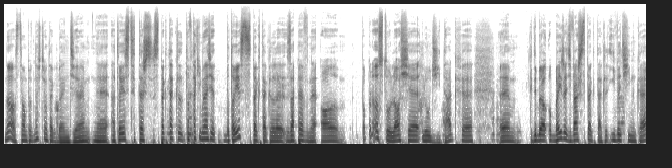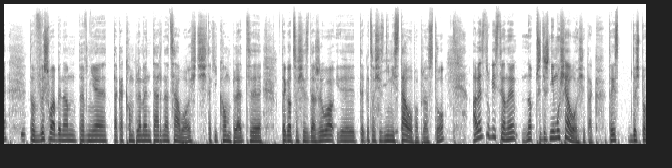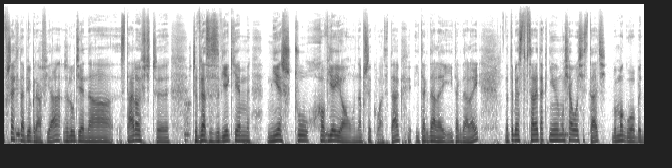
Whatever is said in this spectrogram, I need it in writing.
No, z całą pewnością tak będzie. E, A to jest też spektakl, to w takim razie, bo to jest spektakl zapewne o po prostu losie ludzi, tak? Gdyby obejrzeć wasz spektakl i wycinkę, to wyszłaby nam pewnie taka komplementarna całość, taki komplet e, tego, co się zdarzyło, e, tego, co się z nimi stało po prostu. Ale z drugiej strony, no przecież nie musiało się tak. To jest dość powszechna biografia, że ludzie na starość czy, czy wraz z wiekiem mieszczuchowieją na przykład, tak? I tak dalej, i tak dalej. Natomiast wcale tak nie musiało się stać, bo mogłoby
